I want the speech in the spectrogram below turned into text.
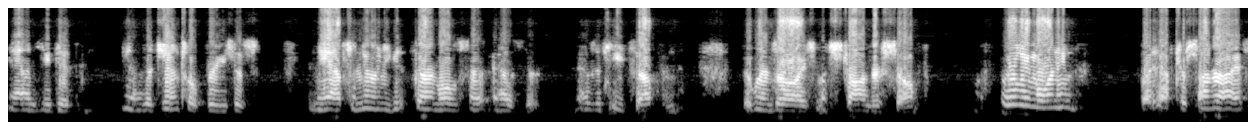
and you get you know the gentle breezes. In the afternoon, you get thermals as the, as it heats up, and the winds are always much stronger. So early morning, right after sunrise,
